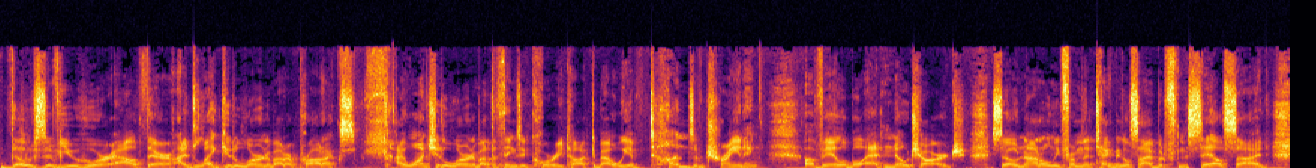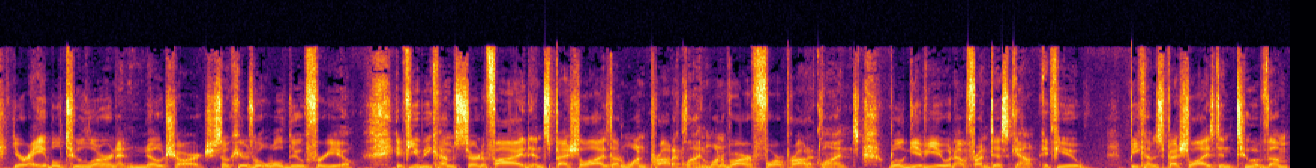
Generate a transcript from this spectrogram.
Those of you who are out there, I'd like you to learn about our products. I want you to learn about the things that Corey talked about. We have tons of training available at no charge. So not only from the technical side, but from the sales side, you're able to learn at no charge. So here's what we'll do for you. If you become certified and specialized on one product line, one of our four product lines, we'll give you an upfront discount. If you become specialized in two of them,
